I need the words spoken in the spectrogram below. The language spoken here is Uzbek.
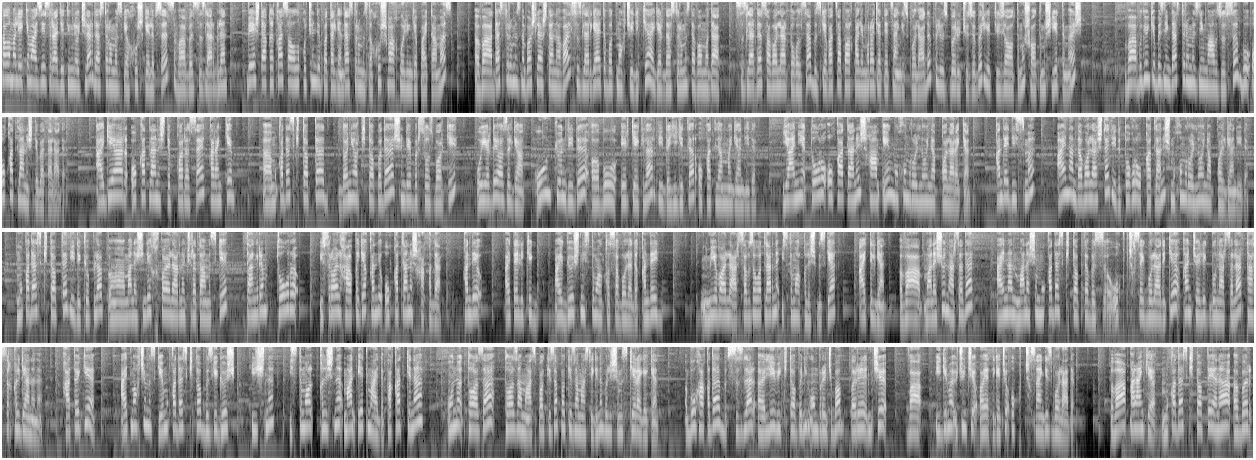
assalomu alaykum aziz radio tinglovchilar. Dasturimizga xush kelibsiz va biz sizlar bilan besh daqiqa sog'liq uchun deb atalgan dasturimizda xushvaqt bo'ling deb aytamiz. Va dasturimizni boshlashdan avval sizlarga aytib o'tmoqchi edikki agar dasturimiz davomida sizlarda savollar tug'ilsa bizga whatsapp orqali murojaat etsangiz bo'ladi. Plyus bir uch yuz bir yetti yuz oltmish oltmish yetmish. Va bugungi bizning dasturimizning mavzusi bu ovqatlanish deb ataladi. Agar ovqatlanish deb qarasak qarangki e, muqaddas kitobda doniyor kitobida shunday bir so'z borki u yerda yozilgan o'n kun deydi e, bu erkaklar deydi yigitlar ovqatlanmagan deydi. Ya'ni to'g'ri ovqatlanish ham eng muhim rolni o'ynab qolar ekan. Qanday deysizmi? Aynan davolashda deydi to'g'ri ovqatlanish muhim rolni o'ynab qolgan deydi. Muqaddas kitobda deydi ko'plab e, mana shunday hikoyalarni uchratamizki tangrim to'g'ri isroil xalqiga qanday ovqatlanish haqida qanday aytaylikki go'shtni iste'mol qilsa bo'ladi qanday mevalar sabzavotlarni iste'mol qilish bizga aytilgan. Va mana shu narsada aynan mana shu muqaddas kitobda biz e, o'qib chiqsak bo'ladiki qanchalik bu narsalar ta'sir qilganini. Hattoki aytmoqchimizki muqaddas kitob bizga go'sht ishni iste'mol qilishni man etmaydi. Faqatgina uni toza toza emas pokiza pokiza emasligini bilishimiz kerak ekan. Bu haqida sizlar e, levi kitobining o'n birinchi bob birinchi va yigirma uchinchi oyatigacha o'qib chiqsangiz bo'ladi. Va qarangki muqaddas kitobda yana e, bir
